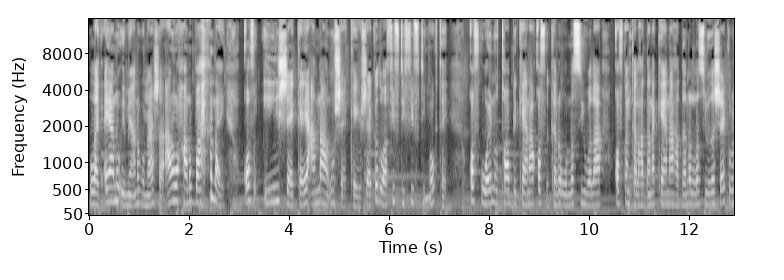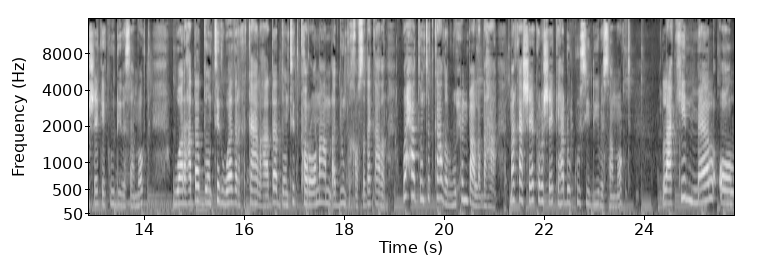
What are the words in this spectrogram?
like ayaan u imi anigu meesha anigu waxaan u baahanahay. Qof ii sheekeeyo ana aan u sheekeeyo sheekadu waa fifty fifty maogtahay qofku waa inuu topic keenaa qofka kale uu la sii wadaa qofkan kale hadana keenaa hadana la sii wada sheekaba sheekay kuu dhiibaysaa maogta war haddaad doontid weatherka ka hadal haddaad doontid koronahan adduunka qabsada ka hadal waxaad doontid ka hadal wuxun baa la dhahaa. Markaa sheekaba sheekay hadhow kuusii dhiibaysaa maogta laakiin meel oo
